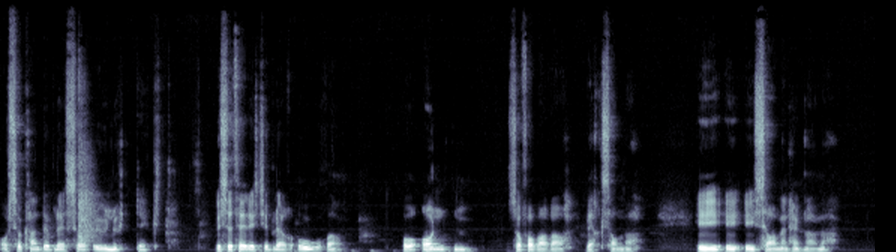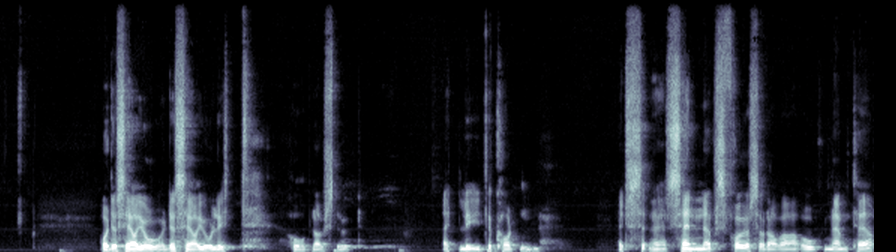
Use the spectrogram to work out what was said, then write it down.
Og så kan det bli så unyttig hvis det ikke blir ordet og ånden som får være virksomme i, i, i sammenhengene. Og det ser jo, det ser jo litt håpløst ut. Et lite kodden, et sennepsfrø, som det var også nevnt her.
